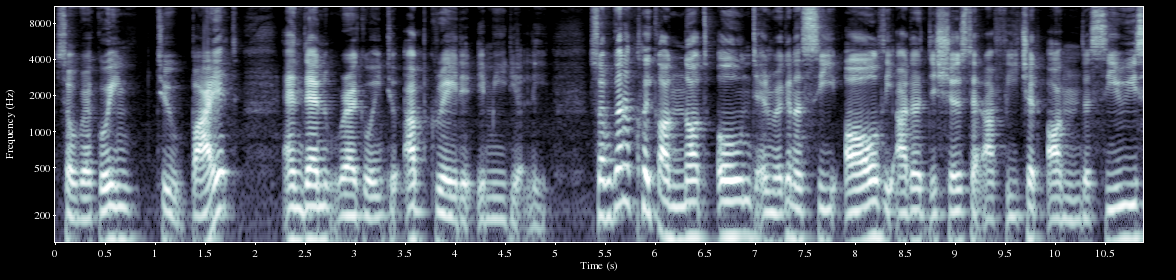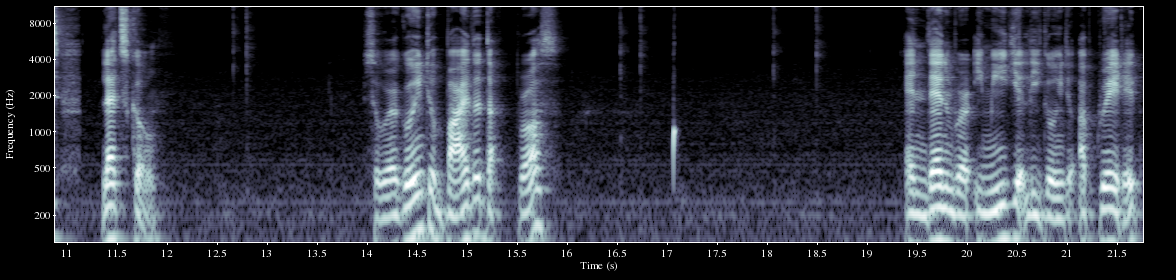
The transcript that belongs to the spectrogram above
So we're going to buy it and then we're going to upgrade it immediately. So I'm going to click on not owned and we're going to see all the other dishes that are featured on the series. Let's go. So we're going to buy the duck broth. And then we're immediately going to upgrade it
